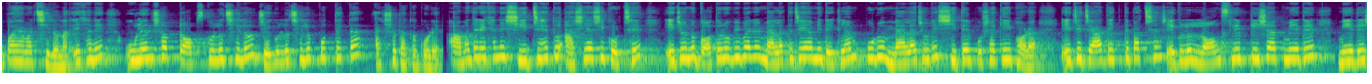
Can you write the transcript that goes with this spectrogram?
উপায় আমার ছিল না। এখানে উলেন সব টপসগুলো ছিল, যেগুলো ছিল প্রত্যেকটা একশো টাকা করে। আমাদের এখানে শীত যেহেতু আশি আশি করছে এই জন্য গত রবিবারের মেলাতে যে আমি দেখলাম পুরো মেলা জুড়ে শীতের পোশাকেই ভরা। এই যে যা দেখতে পাচ্ছেন, এগুলো লং স্লিভ টি শার্ট মেয়েদের মেয়েদের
